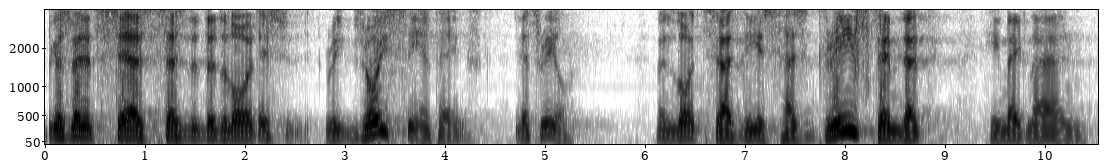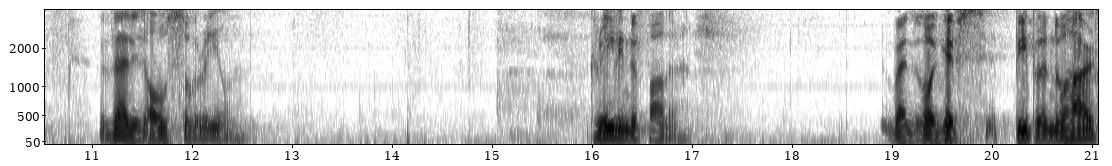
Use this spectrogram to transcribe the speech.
Because when it says, says that the Lord is rejoicing in things, that's real. When the Lord says He is, has grieved Him that He made man, that is also real. Grieving the Father when the Lord gives people a new heart,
